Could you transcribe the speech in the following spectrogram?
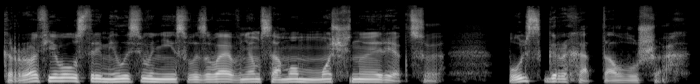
Кровь его устремилась вниз, вызывая в нем самом мощную эрекцию. Пульс грохотал в ушах.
